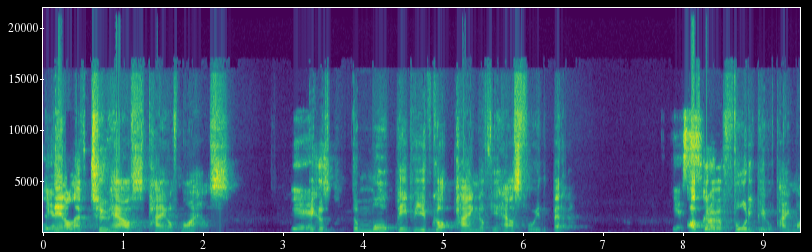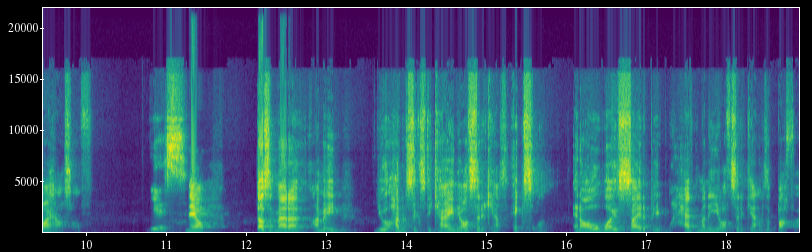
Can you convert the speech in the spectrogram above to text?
and yep. then I'll have two houses paying off my house. Yeah. Because the more people you've got paying off your house for you, the better. Yes. I've got over 40 people paying my house off. Yes. Now, doesn't matter. I mean, your 160K in the offset account's excellent. And I always say to people, have money in your offset account as a buffer.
